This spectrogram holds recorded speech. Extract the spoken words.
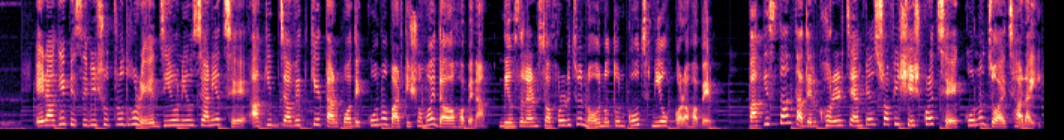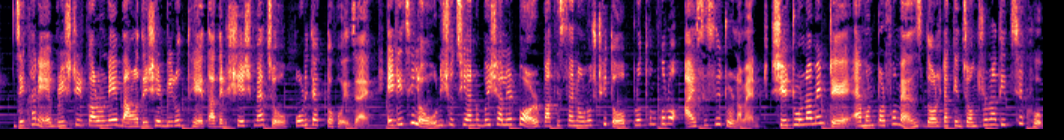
এর আগে পিসিবি সূত্র ধরে জিও নিউজ জানিয়েছে আকিব জাভেদকে তার পদে কোনো বাড়তি সময় দেওয়া হবে না। নিউজিল্যান্ড সফরের জন্য নতুন কোচ নিয়োগ করা হবে। পাকিস্তান তাদের ঘরের চ্যাম্পিয়ন্স ট্রফি শেষ করেছে কোনো জয় ছাড়াই, যেখানে বৃষ্টির কারণে বাংলাদেশের বিরুদ্ধে তাদের শেষ ম্যাচও পরিত্যক্ত হয়ে যায়। এটি ছিল উনিশশো ছিয়ানব্বই সালের পর পাকিস্তানে অনুষ্ঠিত প্রথম কোনো আইসিসি টুর্নামেন্ট। সে টুর্নামেন্টে এমন পারফরম্যান্স দলটাকে যন্ত্রণা দিচ্ছে খুব।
